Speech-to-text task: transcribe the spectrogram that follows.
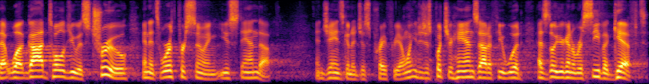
that what God told you is true and it's worth pursuing, you stand up. And Jane's going to just pray for you. I want you to just put your hands out, if you would, as though you're going to receive a gift,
